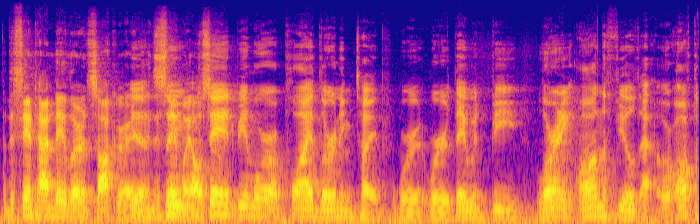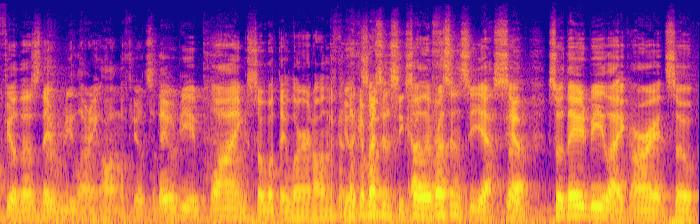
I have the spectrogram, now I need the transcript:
But at the same time, they learn soccer in, in the so same way also. say it'd be a more applied learning type, where, where they would be learning on the field or off the field as they would be learning on the field. So they would be applying so what they learn on the field. like a so, residency So kind the residency, yes. So Yeah. so they would be like, all right. So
